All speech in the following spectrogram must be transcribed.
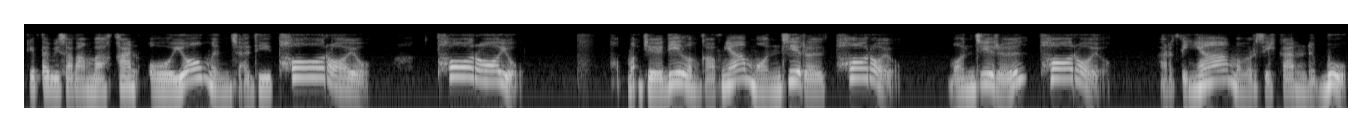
kita bisa tambahkan oyo menjadi toroyo 털어요. Jadi lengkapnya 먼지를 털어요. 먼지를 털어요. Artinya membersihkan debu.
